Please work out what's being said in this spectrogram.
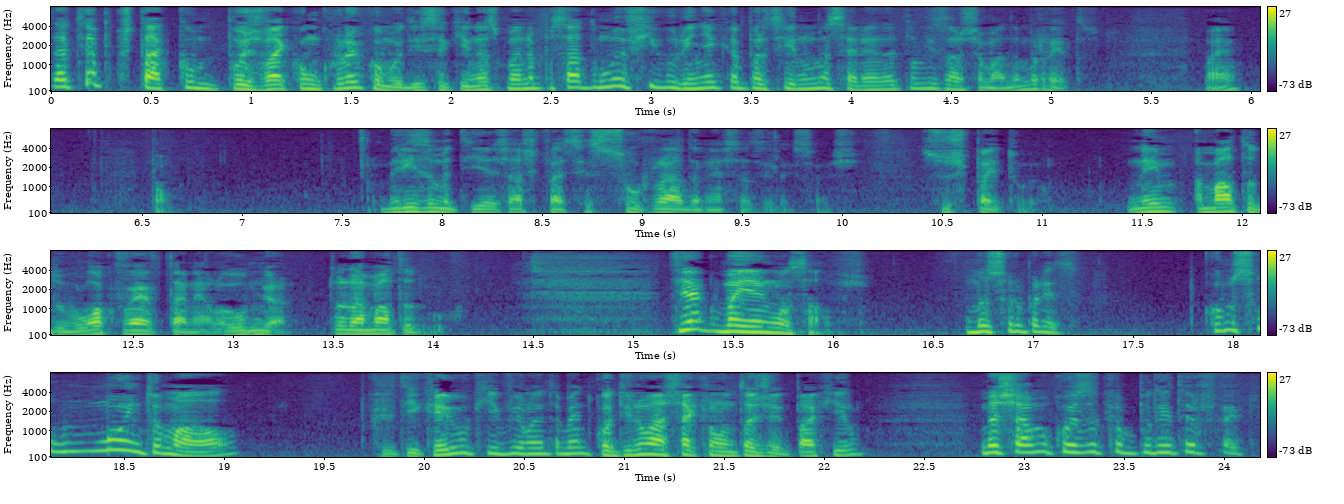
Até porque está, depois vai concorrer, como eu disse aqui na semana passada, uma figurinha que aparecia numa série na televisão chamada Marretos. Bem? Bom, Marisa Matias acho que vai ser surrada nestas eleições. Suspeito eu. Nem a malta do Bloco vai votar nela, ou melhor, toda a malta do Bloco. Tiago Meia Gonçalves. Uma surpresa. Começou muito mal, critiquei-o aqui violentamente, continuo a achar que ele não tem jeito para aquilo, mas há uma coisa que eu podia ter feito.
